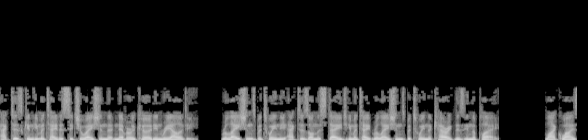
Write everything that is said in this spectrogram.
Actors can imitate a situation that never occurred in reality. Relations between the actors on the stage imitate relations between the characters in the play. Likewise,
